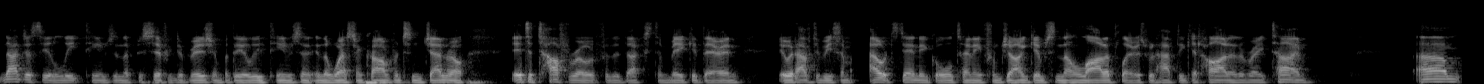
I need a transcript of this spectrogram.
not just the elite teams in the Pacific Division, but the elite teams in, in the Western Conference in general. It's a tough road for the Ducks to make it there, and it would have to be some outstanding goaltending from John Gibson. A lot of players would have to get hot at the right time. Um,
